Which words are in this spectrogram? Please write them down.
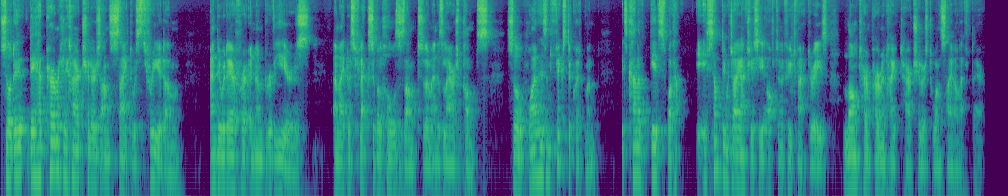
So they, they had permanently hired chillers on site. There was three of them, and they were there for a number of years. And like there was flexible hoses onto them and there's large pumps. So while it isn't fixed equipment, it's kind of gives what it's something which I actually see often in food factories, long-term permanent high tower chillers to one side on left there.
